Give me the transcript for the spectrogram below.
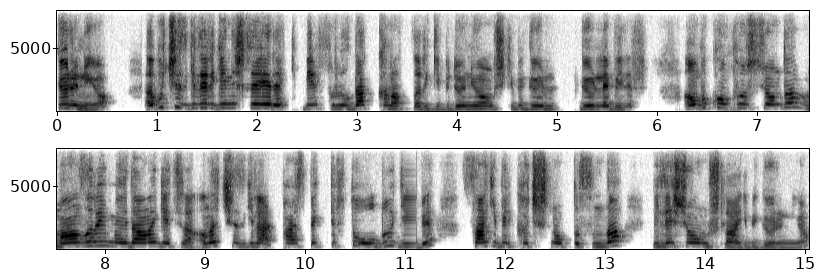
görünüyor. Ee, bu çizgileri genişleyerek bir fırıldak kanatları gibi dönüyormuş gibi gör, görülebilir. Ama bu kompozisyonda manzarayı meydana getiren ana çizgiler perspektifte olduğu gibi sanki bir kaçış noktasında birleşiyormuşlar gibi görünüyor.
